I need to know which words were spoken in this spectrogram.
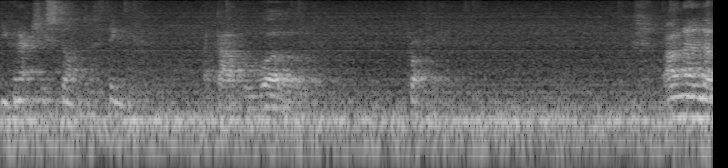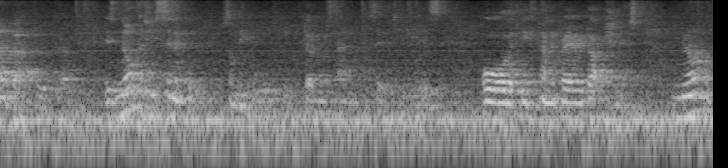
you can actually start to think about the world properly. What I love about Foucault is not that he's cynical, some people don't understand considerate he is, or that he's kind of very reductionist. No,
